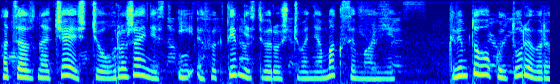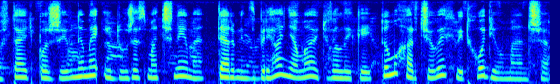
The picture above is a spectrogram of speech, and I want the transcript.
А це означає, що врожайність і ефективність вирощування максимальні. Крім того, культури виростають поживними і дуже смачними. Термін зберігання мають великий, тому харчових відходів менше.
